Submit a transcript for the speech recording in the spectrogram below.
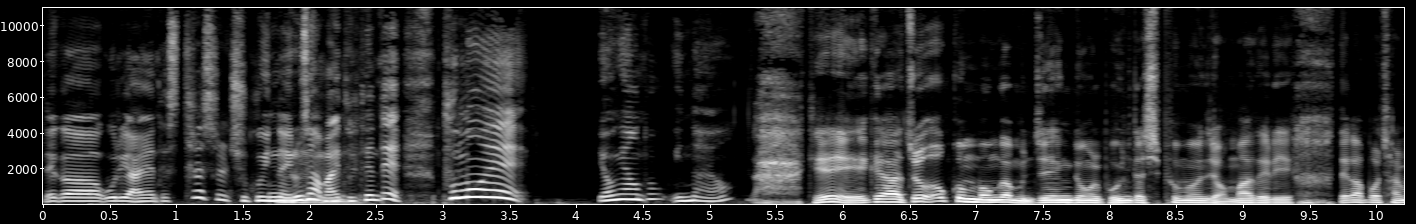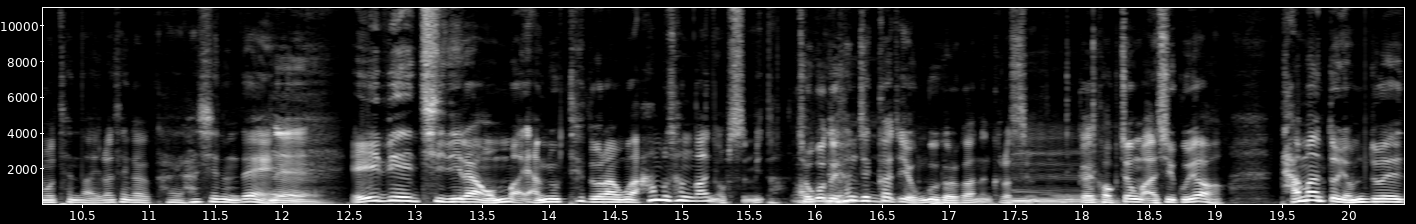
내가 우리 아이한테 스트레스를 주고 있나 이런 생각 많이 음. 들 텐데 부모의 영향도 있나요? 아, 걔 애가 조금 뭔가 문제 행동을 보인다 싶으면 이제 엄마들이 하, 내가 뭘 잘못했나 이런 생각 하시는데 네. ADHD랑 엄마 양육 태도랑은 아무 상관이 없습니다. 적어도 현재까지 연구 결과는 그렇습니다. 음. 그러니까 걱정 마시고요. 다만 또 염두에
